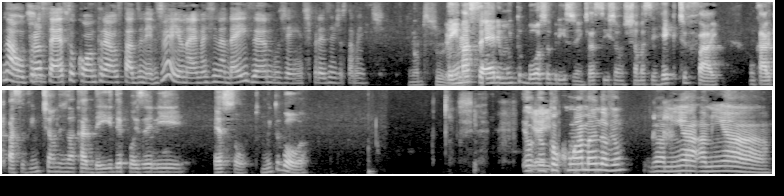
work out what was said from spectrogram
Não, o processo contra os Estados Unidos veio, né? Imagina 10 anos, gente, preso injustamente. Um absurdo. Tem uma série muito boa sobre isso, gente. Assistam, chama-se Rectify um cara que passa 20 anos na cadeia e depois ele é solto. Muito boa. Eu, eu tô com a Amanda, viu? A minha. A minha.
